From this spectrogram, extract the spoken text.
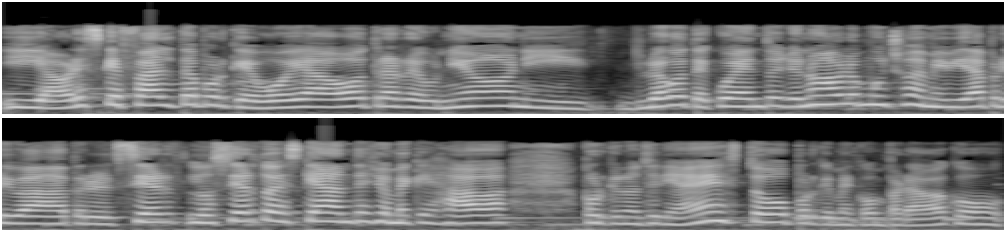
y ahora es que falta porque voy a otra reunión y luego te cuento, yo no hablo mucho de mi vida privada, pero lo cierto es que antes yo me quejaba porque no tenía esto, porque me comparaba con,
